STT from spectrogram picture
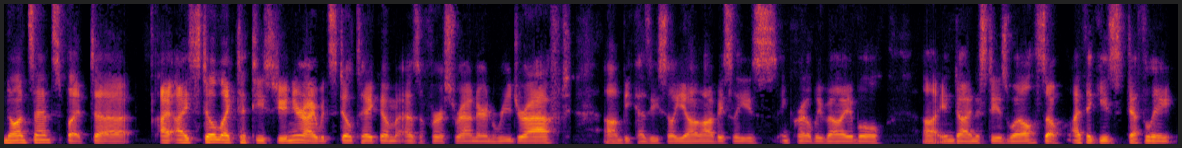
nonsense, but uh, I, I, still like Tatis Jr. I would still take him as a first rounder in redraft um, because he's so young. Obviously, he's incredibly valuable uh, in Dynasty as well. So I think he's definitely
